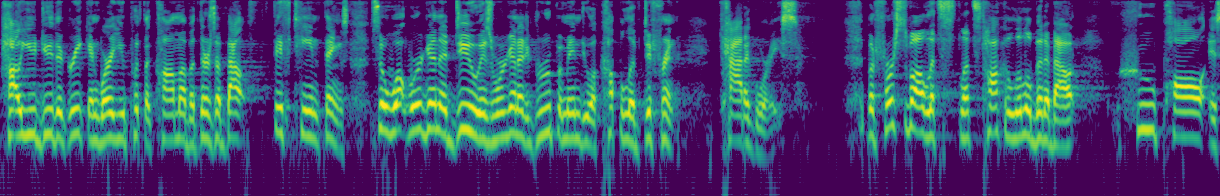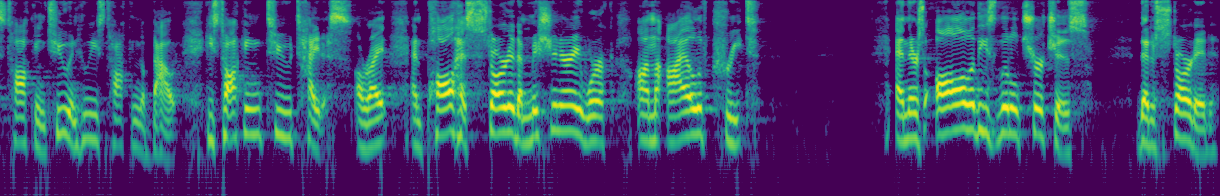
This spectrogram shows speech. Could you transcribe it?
how you do the Greek and where you put the comma, but there's about 15 things. So, what we're going to do is we're going to group them into a couple of different categories. But first of all, let's, let's talk a little bit about who Paul is talking to and who he's talking about. He's talking to Titus, all right? And Paul has started a missionary work on the Isle of Crete. And there's all of these little churches that have started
